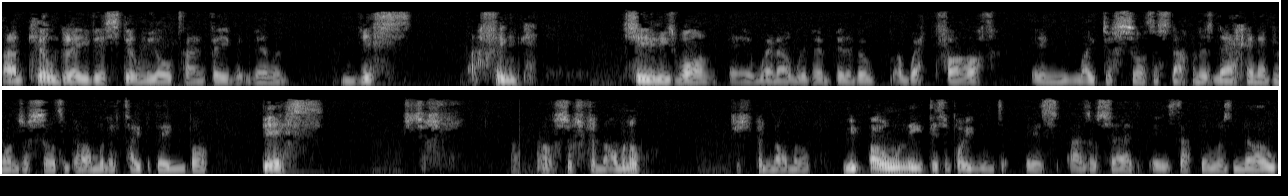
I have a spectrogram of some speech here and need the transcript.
And Kilgrave is still my all-time favourite villain. This, I think, series one uh, went out with a bit of a, a wet fart in like just sort of snapping his neck and everyone just sort of got on with it type of thing. But this, it's just, oh, it's just phenomenal. Just phenomenal. The only disappointment is, as I said, is that there was no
